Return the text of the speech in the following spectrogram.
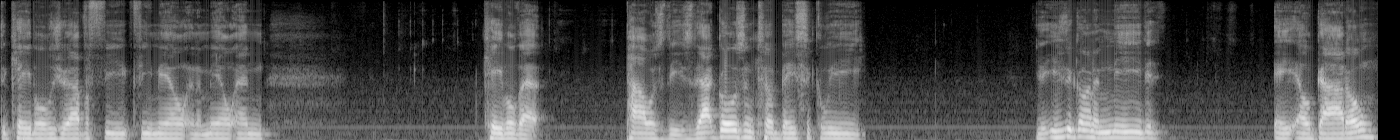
the cables. You have a female and a male end cable that powers these. That goes into basically, you're either going to need a Elgato.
